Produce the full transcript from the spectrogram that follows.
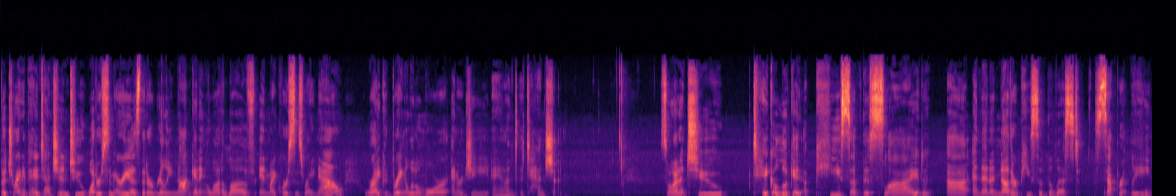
but trying to pay attention to what are some areas that are really not getting a lot of love in my courses right now, where I could bring a little more energy and attention. So I wanted to take a look at a piece of this slide uh, and then another piece of the list separately.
